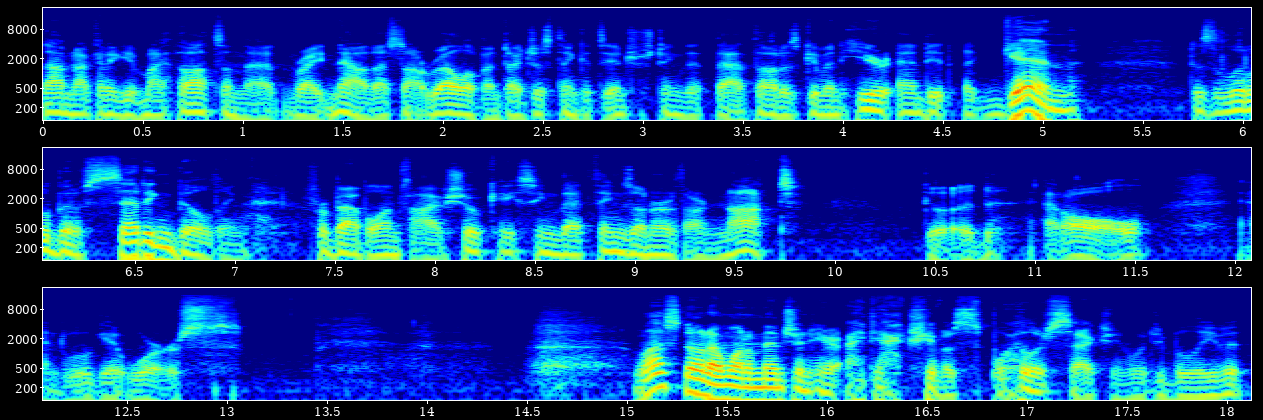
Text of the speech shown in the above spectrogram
I'm not going to give my thoughts on that right now. That's not relevant. I just think it's interesting that that thought is given here, and it again does a little bit of setting building for Babylon 5, showcasing that things on Earth are not good at all and will get worse. Last note I want to mention here I actually have a spoiler section, would you believe it,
